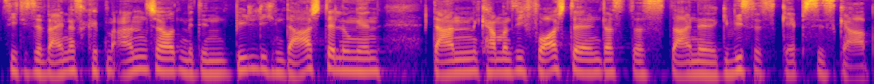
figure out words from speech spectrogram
sich diese Weihnachtskrippen anschaut mit den bildlichen Darstellungen, dann kann man sich vorstellen, dass das da eine gewisse Skepsis gab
